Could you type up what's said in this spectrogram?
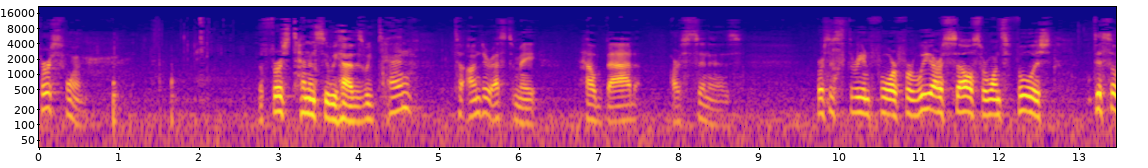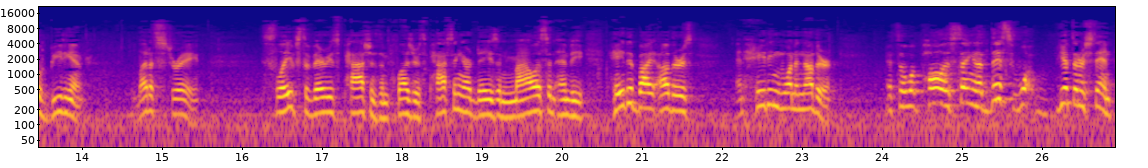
First one. The first tendency we have is we tend to underestimate how bad our sin is. Verses 3 and 4 For we ourselves were once foolish, disobedient, led astray, slaves to various passions and pleasures, passing our days in malice and envy, hated by others, and hating one another. And so, what Paul is saying is that this, what, you have to understand,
